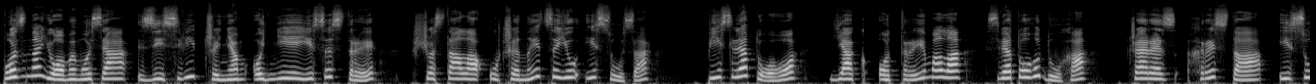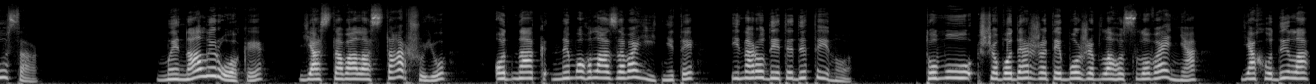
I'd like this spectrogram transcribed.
Познайомимося зі свідченням однієї сестри, що стала ученицею Ісуса після того, як отримала Святого Духа через Христа Ісуса. Минали роки я ставала старшою, однак не могла завагітніти і народити дитину. Тому, щоб одержати Боже благословення, я ходила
